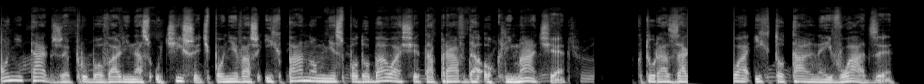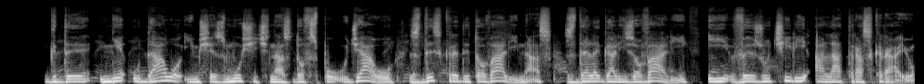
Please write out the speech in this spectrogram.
Oni także próbowali nas uciszyć, ponieważ ich panom nie spodobała się ta prawda o klimacie, która zagrała ich totalnej władzy. Gdy nie udało im się zmusić nas do współudziału, zdyskredytowali nas, zdelegalizowali i wyrzucili Alatra z kraju.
